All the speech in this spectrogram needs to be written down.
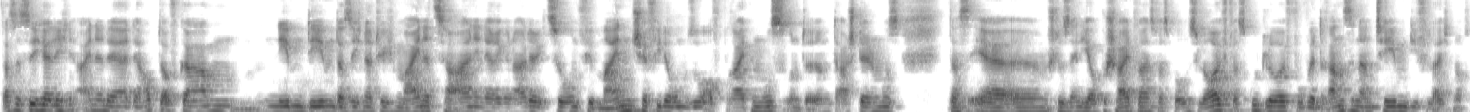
Das ist sicherlich eine der, der Hauptaufgaben, neben dem, dass ich natürlich meine Zahlen in der Regionaldirektion für meinen Chef wiederum so aufbereiten muss und äh, darstellen muss, dass er äh, schlussendlich auch Bescheid weiß, was bei uns läuft, was gut läuft, wo wir dran sind an Themen, die vielleicht noch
